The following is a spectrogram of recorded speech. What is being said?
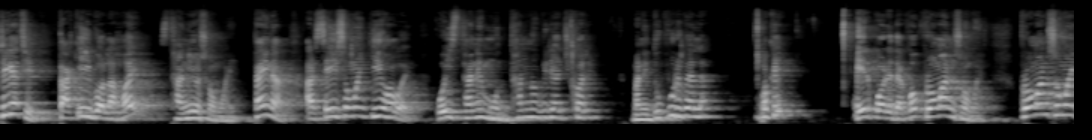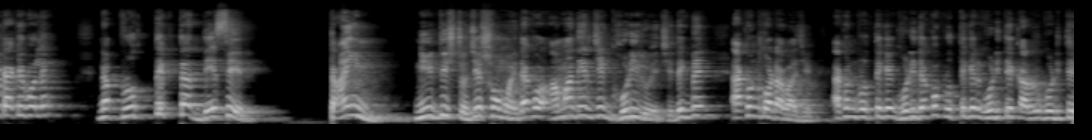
ঠিক আছে? তাকেই বলা হয় স্থানীয় সময়, তাই না? আর সেই সময় কি হয়? ওই স্থানে মধ্যাহ্ন বিরাজ করে মানে দুপুরবেলা ওকে এরপরে দেখো প্রমাণ সময়। প্রমাণ সময় কাকে বলে? না, প্রত্যেকটা দেশের টাইম নির্দিষ্ট, যে সময়, দেখো আমাদের যে ঘড়ি রয়েছে, দেখবে? এখন কটা বাজে? এখন প্রত্যেকের ঘড়ি দেখো, প্রত্যেকের ঘড়িতে কারোর ঘড়িতে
